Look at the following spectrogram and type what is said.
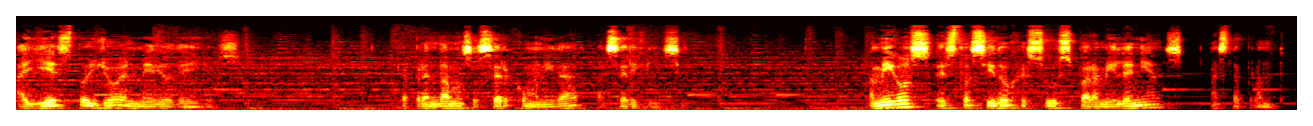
allí estoy yo en medio de ellos. Que aprendamos a ser comunidad, a ser iglesia. Amigos, esto ha sido Jesús para Milenias. Hasta pronto.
